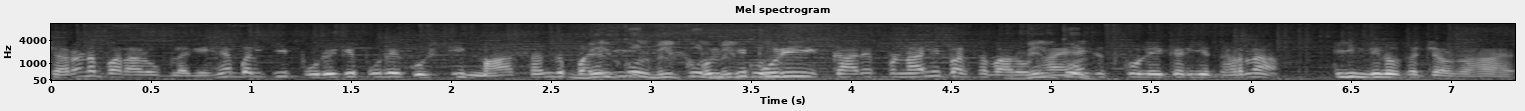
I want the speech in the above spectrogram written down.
शरण पर आरोप लगे हैं बल्कि पूरे के पूरे कुश्ती महासंघ बिल्कुल बिल्कुल उनकी पूरी कार्यप्रणाली पर सवाल उठाए हैं जिसको लेकर ये धरना तीन दिनों से चल रहा है।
